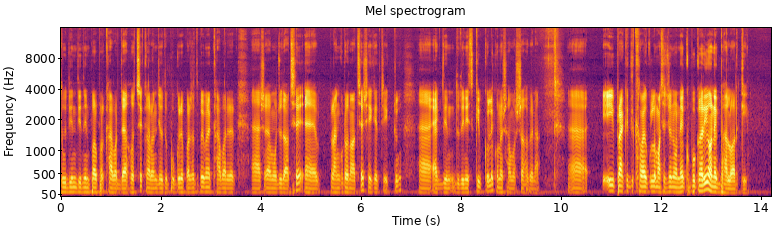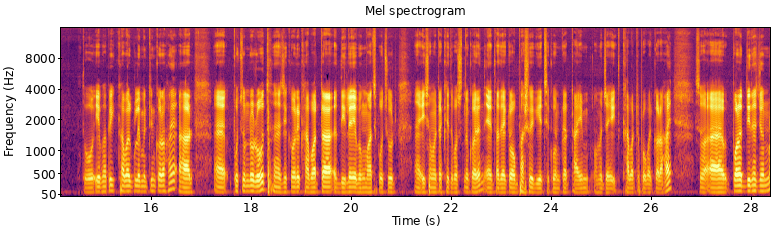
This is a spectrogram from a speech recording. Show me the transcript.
দুদিন, তিন দিন পর পর খাবার দেওয়া হচ্ছে। কারণ যেহেতু পুকুরে পর্যাপ্ত পরিমাণে খাবারের মজুদ আছে প্লাঙ্কটন আছে সেক্ষেত্রে একটু একদিন, দুদিন স্কিপ করলে কোনো সমস্যা হবে না। এই প্রাকৃতিক খাবারগুলো মাছের জন্য অনেক উপকারী, অনেক ভালো আর কি। তো এভাবেই খাবারগুলো মেনটেন করা হয়। আর প্রচণ্ড রোদ যে করে খাবারটা দিলে এবং মাছ প্রচুর এই সময়টা খেতে পছন্দ করেন তাদের একটা অভ্যাস হয়ে গিয়েছে কোনকার টাইম অনুযায়ী খাবারটা প্রোভাইড করা হয়। সো পরের দিনের জন্য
